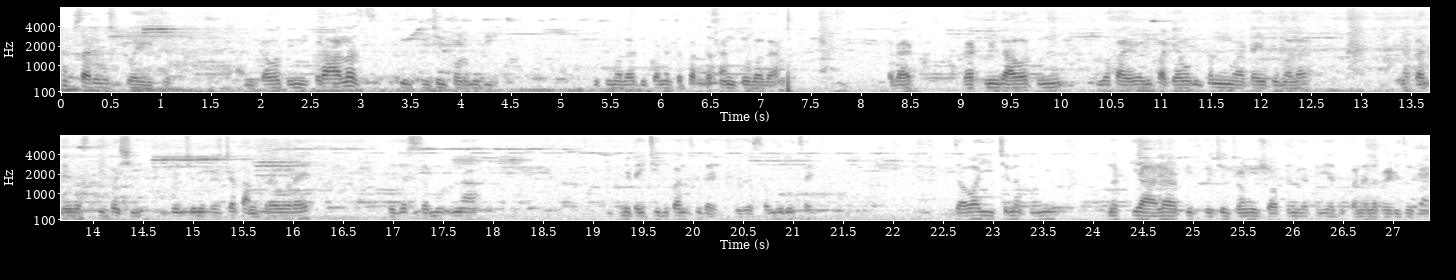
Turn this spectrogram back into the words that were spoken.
खूप साऱ्या वस्तू आहे इथं. आणि कावा तुम्ही इकडं आलाच पिंपरी चिंचवडमध्ये तर तुम्हाला दुकानाचा पत्ता सांगतो बघा. राट राटणी गावातून किंवा पायवाडी फाट्यावरून पण वाटा आहे तुम्हाला नका ते वस्तीपाशी दोनशे मीटरच्या अंतरावर आहे. त्याच्यासमोर ना मिठाईची दुकानसुद्धा आहे. त्याच्या समोरच आहे. जेव्हा यायचे ना तुम्ही नक्की आला पिंपरी चिंचवड शॉपिंगला तर या दुकानाला भेट जरूर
